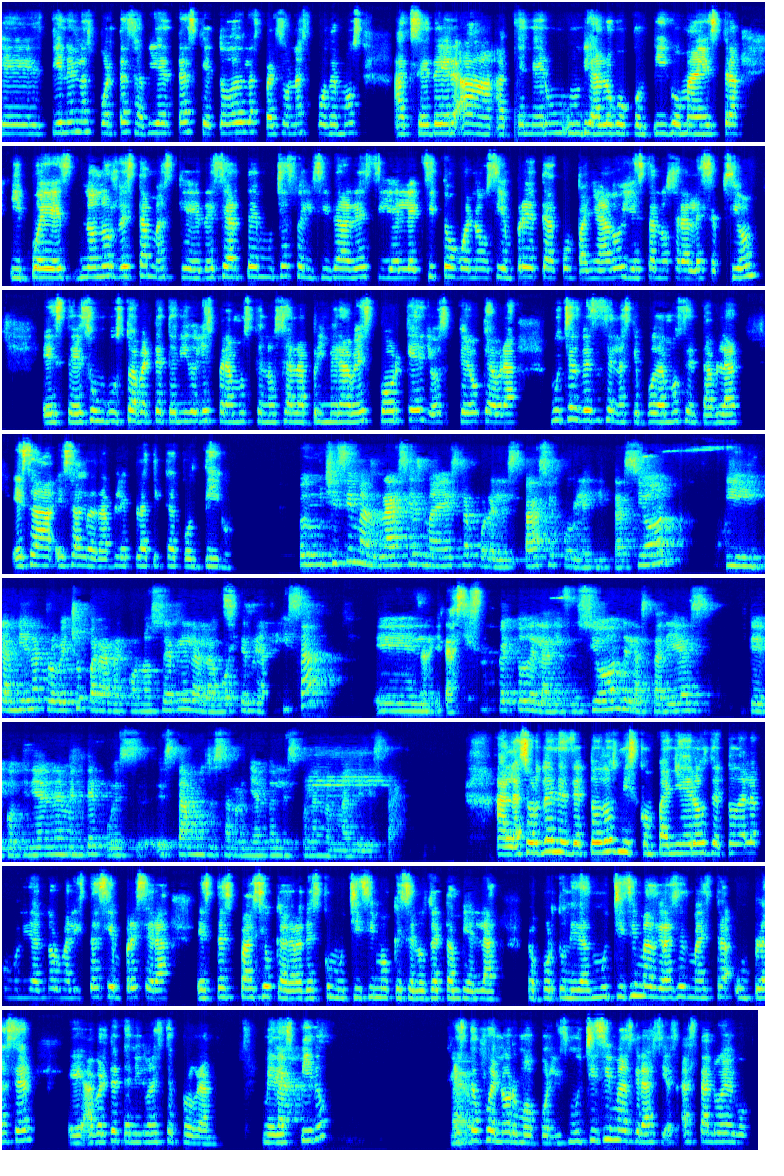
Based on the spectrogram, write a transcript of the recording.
tienen las puertas abiertas, que todas las personas podemos acceder a, tener un, diálogo contigo, maestra, y pues no nos resta más que desearte muchas felicidades y el éxito, bueno, siempre te ha acompañado y esta no será la excepción. Este es un gusto haberte tenido y esperamos que no sea la primera vez porque yo creo que habrá muchas veces en las que podamos entablar esa, esa agradable plática contigo. Pues muchísimas gracias, maestra, por el espacio, por la invitación y también aprovecho para reconocerle la labor que realiza en respecto de la difusión de las tareas que cotidianamente pues estamos desarrollando en la Escuela Normal del Estado. A las órdenes de todos mis compañeros, de toda la comunidad normalista, siempre será este espacio que agradezco muchísimo que se nos dé también la, oportunidad. Muchísimas gracias, maestra. Un placer eh, haberte tenido en este programa. Me despido. Esto fue Normópolis. Muchísimas gracias. Hasta luego.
